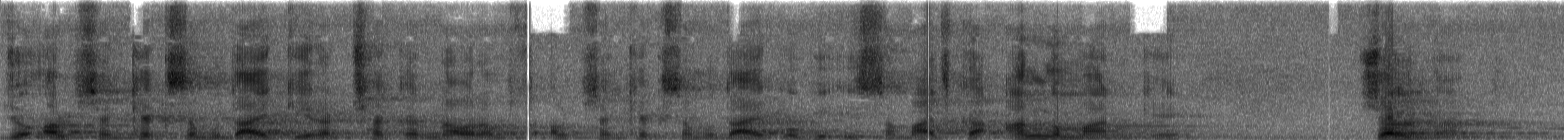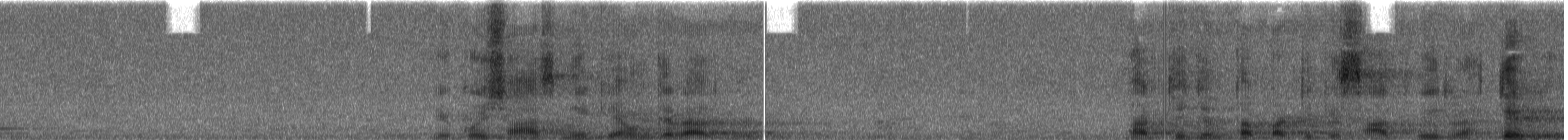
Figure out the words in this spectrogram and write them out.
जो अल्पसंख्यक समुदाय की रक्षा करना और अल्पसंख्यक समुदाय को भी इस समाज का अंग मान के चलना, ये कोई साहस नहीं किया उनके राज में। भारतीय जनता पार्टी के साथ भी रहते हुए।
